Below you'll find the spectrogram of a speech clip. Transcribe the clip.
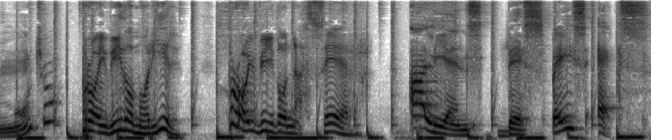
mucho. Prohibido morir. Prohibido nacer. Aliens de SpaceX.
